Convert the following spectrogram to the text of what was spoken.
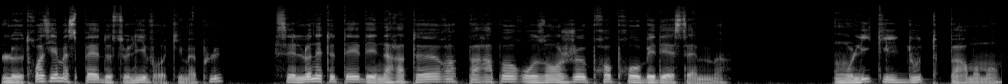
Le troisième aspect de ce livre qui m'a plu, c'est l'honnêteté des narrateurs par rapport aux enjeux propres au BDSM. On lit qu'ils doutent par moments,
